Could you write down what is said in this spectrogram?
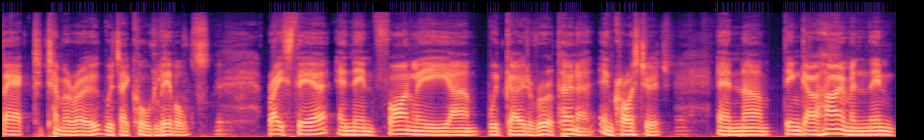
back to Timaru, which they called Levels, yep. race there, and then finally um, would go to Ruapuna in Christchurch. And um, then go home and then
